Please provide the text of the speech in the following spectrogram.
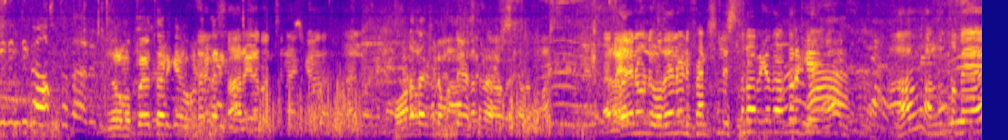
ఇవాళ ముప్పై తారీఖు ఒకటో తారీఖు. ఒకటో తారీఖు ముందే ఇస్తున్నారు ఉదయం నుండి ఉదయం నుండి పెన్షన్లు ఇస్తున్నారు కదా అందరికి. అందుతున్నాయా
